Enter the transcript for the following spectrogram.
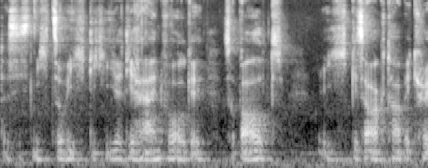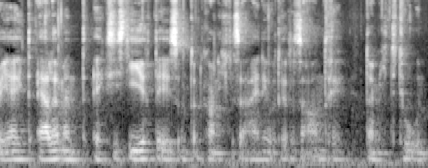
Das ist nicht so wichtig hier, die Reihenfolge. Sobald ich gesagt habe, Create Element, existiert es und dann kann ich das eine oder das andere damit tun.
